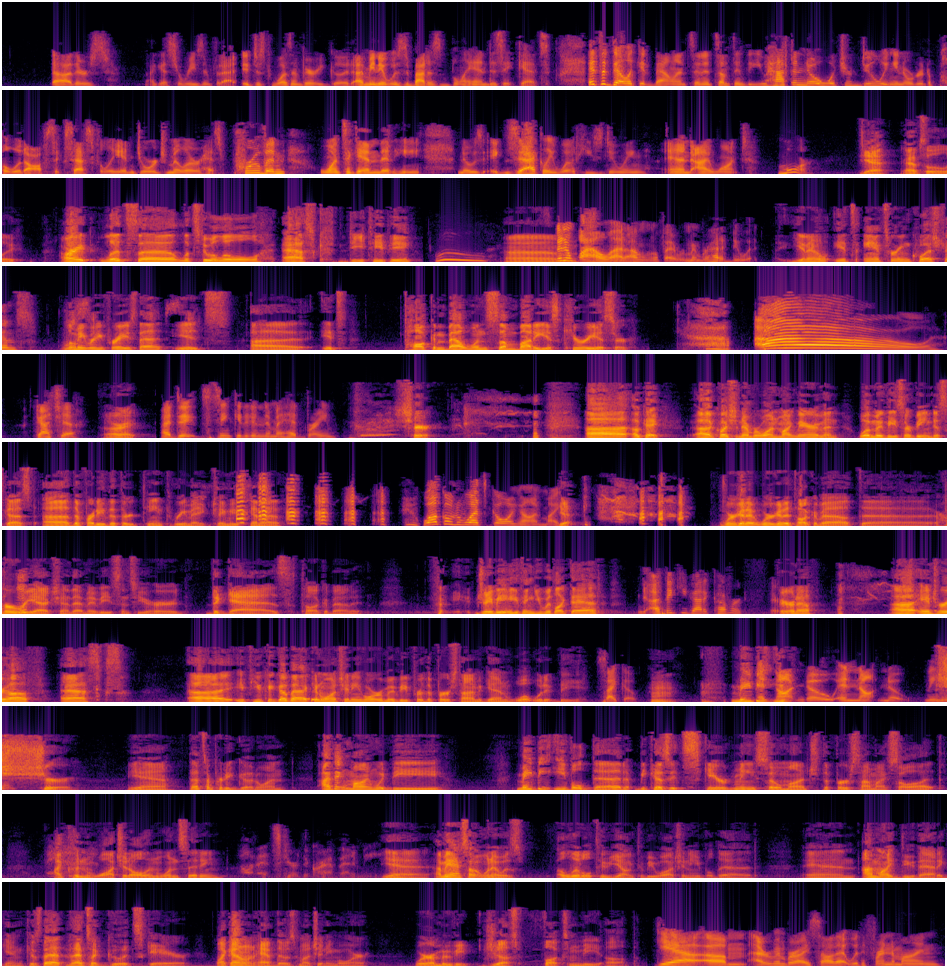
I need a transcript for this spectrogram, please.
uh, there's, I guess a reason for that. It just wasn't very good. I mean, it was about as bland as it gets. It's a delicate balance and it's something that you have to know what you're doing in order to pull it off successfully. And George Miller has proven once again that he knows exactly what he's doing and I want more. Yeah, absolutely. All right, let's uh let's do a little ask DTP. Woo. Um, It's been a while. I I don't know if I remember how to do it. you know, it's answering questions. Let We'll me rephrase that. It's uh it's talking about when somebody is curiouser. Oh! Gotcha. All right. I had to sink it into my head brain. Sure. uh, okay. Uh, question number one, Mike Merriman. What movies are being discussed? Uh, the Friday the 13th remake. Jamie's gonna, Welcome to what's going on, Mike. yeah. We're gonna, we're gonna talk about, uh, her reaction to that movie since you heard the Gaz talk about it. Jamie, anything you would like to add? I think you got it covered. There. Fair enough. Uh, Andrew Huff asks, uh, if you could go back and watch any horror movie for the first time again, what would it be? Psycho. Maybe And not know and not know the end. Sure. Yeah, that's a pretty good one. I think mine would be maybe Evil Dead because it scared me so much the first time I saw it. I couldn't watch it all in one sitting. Oh, that scared the crap out of me. Yeah. I mean, I saw it when I was a little too young to be watching Evil Dead. And I might do that again because that, that's a good scare. Like I don't have those much anymore where a movie just fucks me up. Yeah, um, I remember I saw that with a friend of mine,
